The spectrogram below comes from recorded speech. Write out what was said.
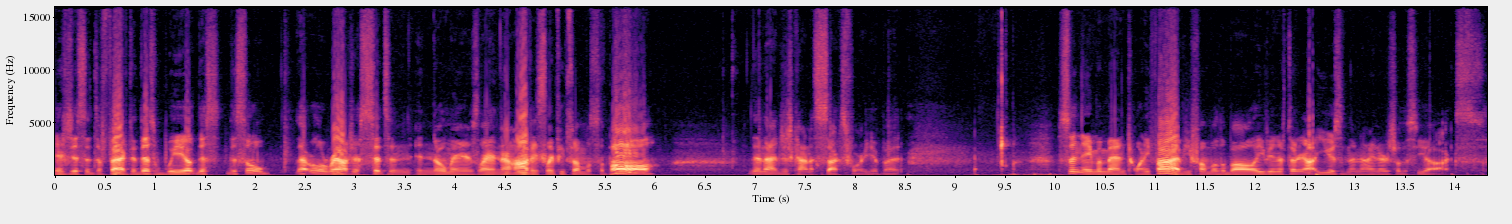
is just the fact that this wheel, this this little that little route just sits in, in no man's land. Now, obviously, if he fumbles the ball, then that just kind of sucks for you. But so the name a Madden 25, you fumble the ball even if they're not using the Niners or the Seahawks.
